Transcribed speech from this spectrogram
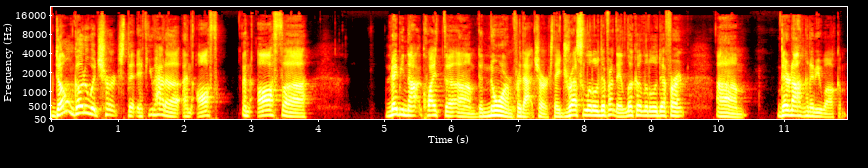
don't go to a church that if you had a an off an off uh maybe not quite the um the norm for that church. They dress a little different, they look a little different. Um they're not going to be welcome.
